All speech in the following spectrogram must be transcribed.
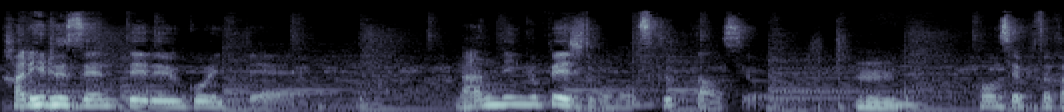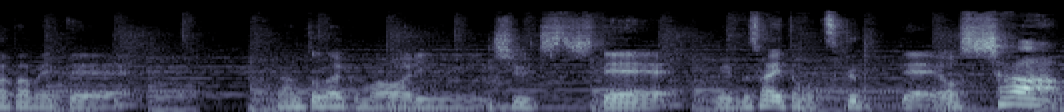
借りる前提で動いて、ランディングページとかも作ったんですよ。うん。コンセプト固めて、なんとなく周りに周知して、ウェブサイトも作って、よっしゃ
